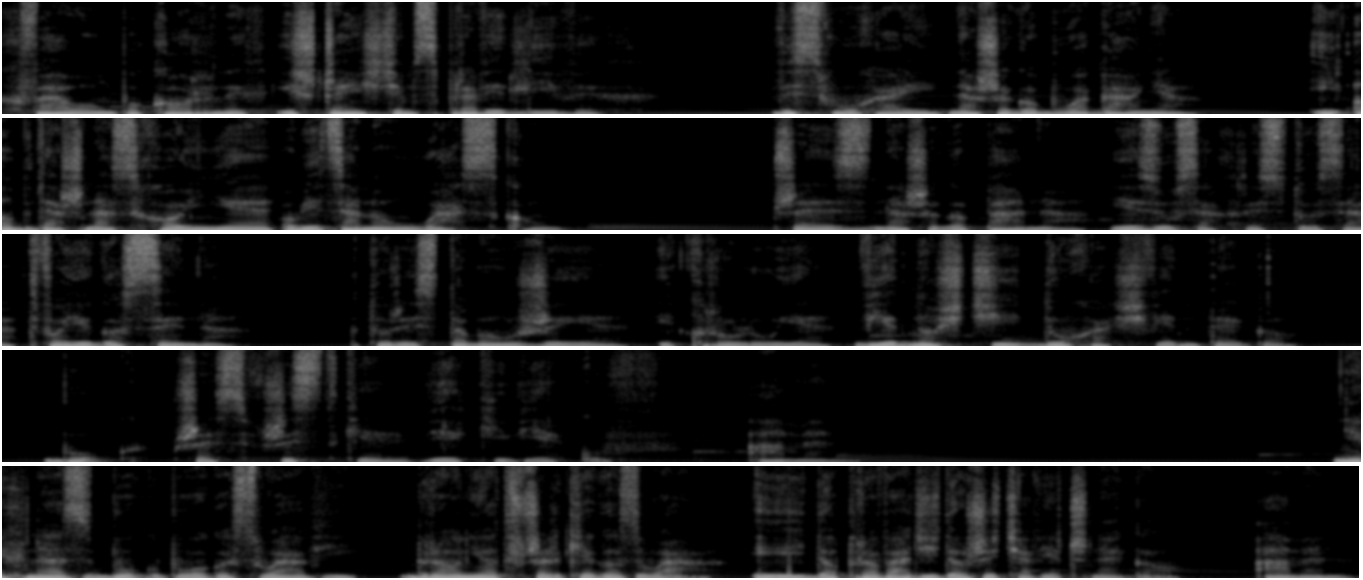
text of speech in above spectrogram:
chwałą pokornych i szczęściem sprawiedliwych. Wysłuchaj naszego błagania i obdasz nas hojnie obiecaną łaską. Przez naszego Pana Jezusa Chrystusa, Twojego Syna, który z Tobą żyje i króluje w jedności Ducha Świętego, Bóg przez wszystkie wieki wieków. Amen. Niech nas Bóg błogosławi, broni od wszelkiego zła i doprowadzi do życia wiecznego. Amen.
